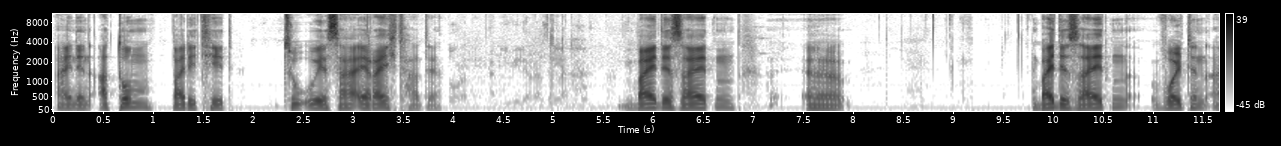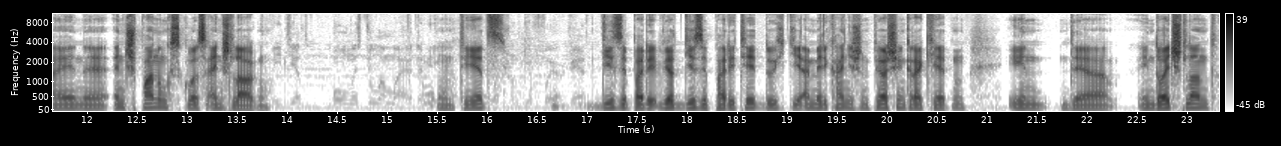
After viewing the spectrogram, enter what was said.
eine Atomparität zu USA erreicht hatte. Beide Seiten, äh, beide Seiten wollten einen Entspannungskurs einschlagen. Und jetzt diese wird diese Parität durch die amerikanischen Pershing-Raketen in, in Deutschland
